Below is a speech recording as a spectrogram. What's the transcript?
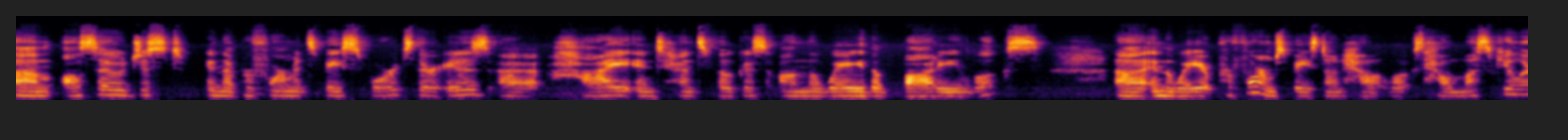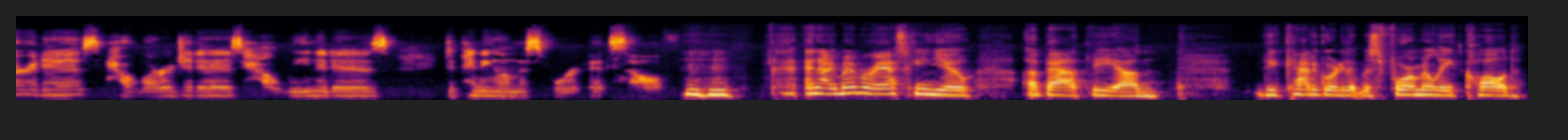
Um, also, just in the performance based sports, there is a high intense focus on the way the body looks uh, and the way it performs based on how it looks, how muscular it is, how large it is, how lean it is, depending on the sport itself. Mm-hmm. And I remember asking you about the um, the category that was formerly called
